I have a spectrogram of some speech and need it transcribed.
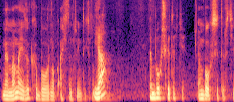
Mijn mama is ook geboren op 28 november. Ja? Een boogschuttertje. Een boogschuttertje.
